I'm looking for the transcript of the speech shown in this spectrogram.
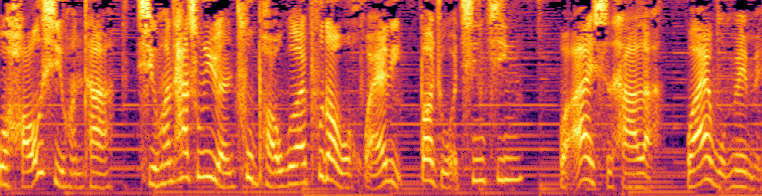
我好喜欢她，喜欢她从远处跑过来扑到我怀里，抱着我亲亲，我爱死她了，我爱我妹妹。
